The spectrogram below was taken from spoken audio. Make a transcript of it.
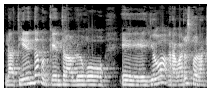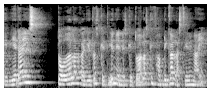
la tienda porque he entrado luego eh, yo a grabaros para que vierais todas las galletas que tienen, es que todas las que fabrican las tienen ahí.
